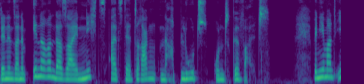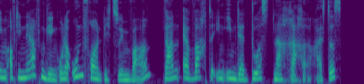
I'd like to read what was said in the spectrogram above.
Denn in seinem Inneren da sei nichts als der Drang nach Blut und Gewalt. Wenn jemand ihm auf die Nerven ging oder unfreundlich zu ihm war, dann erwachte in ihm der Durst nach Rache, heißt es.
